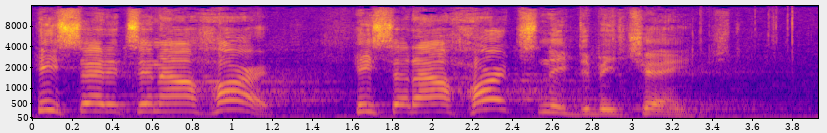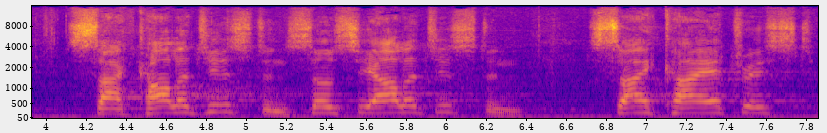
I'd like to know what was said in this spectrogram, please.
He said it's in our heart. He said our hearts need to be changed. Psychologists and sociologists and psychiatrists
